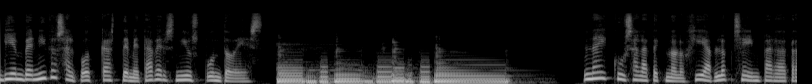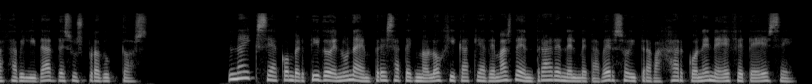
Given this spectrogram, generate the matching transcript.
Bienvenidos al podcast de MetaverseNews.es. Nike usa la tecnología blockchain para la trazabilidad de sus productos. Nike se ha convertido en una empresa tecnológica que además de entrar en el metaverso y trabajar con NFTs,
